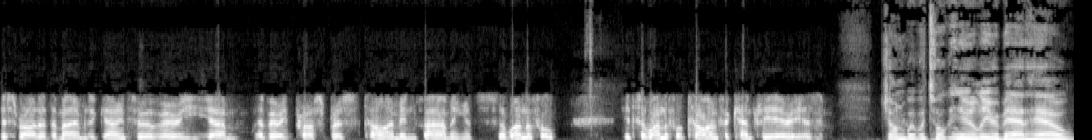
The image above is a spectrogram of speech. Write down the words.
just right at the moment are going through a very um, a very prosperous time in farming. It's a wonderful it's a wonderful time for country areas. John, we were talking earlier about how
